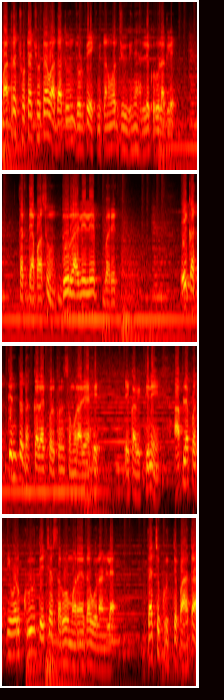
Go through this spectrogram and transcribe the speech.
मात्र छोट्या छोट्या वादातून जोडपे एकमेकांवर जीवघेणे हल्ले करू लागले. तर त्यापासून दूर राहिलेले बरेच. एक अत्यंत धक्कादायक प्रकरण समोर आले आहे. एका व्यक्तीने आपल्या पत्नीवर क्रूरतेच्या सर्व मर्यादा ओलांडल्या. त्याचे कृत्य पाहता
